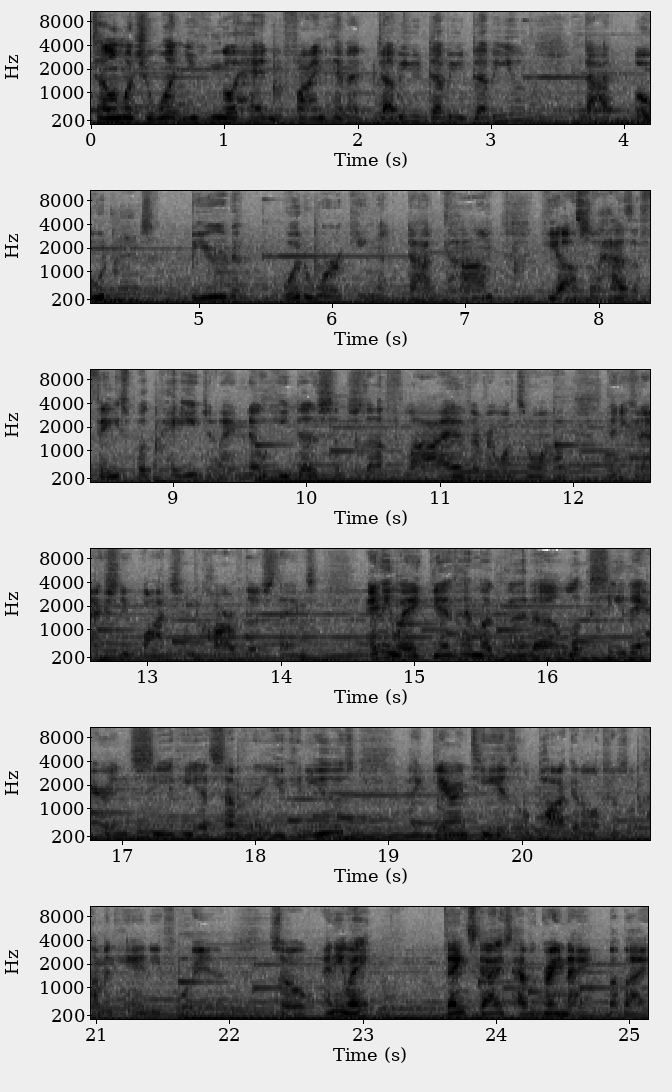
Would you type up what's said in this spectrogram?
Tell him what you want. You can go ahead and find him at www.odinsbeardwoodworking.com. He also has a Facebook page, and I know he does some stuff live every once in a while that you can actually watch him carve those things. Anyway, give him a good uh, look see there and see if he has something that you can use. I guarantee his little pocket altars will come in handy for you. So, anyway, thanks, guys. Have a great night. Bye bye.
